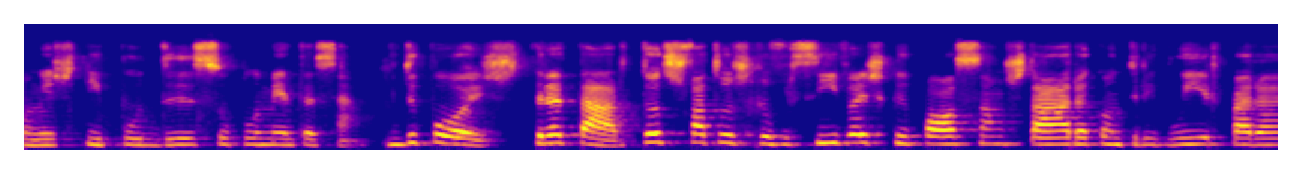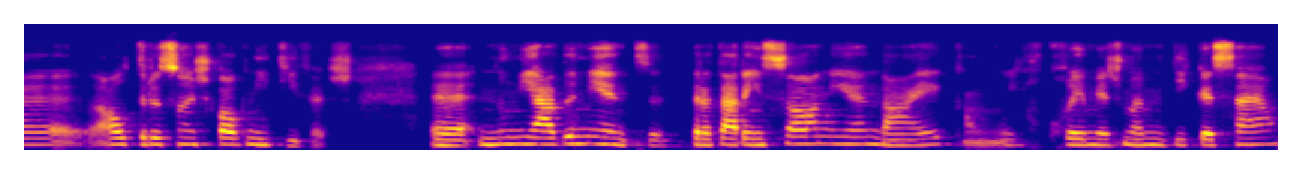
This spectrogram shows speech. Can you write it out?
com este tipo de suplementação. Depois, tratar todos os fatores reversíveis que possam estar a contribuir para alterações cognitivas. Uh, nomeadamente tratar a insónia, não é? Com, e recorrer mesmo à medicação.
